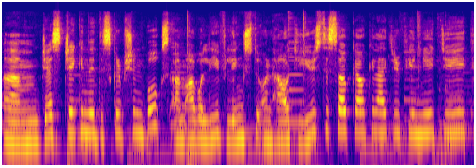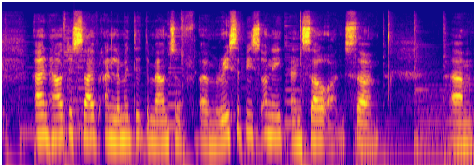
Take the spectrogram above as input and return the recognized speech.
um, just check in the description box. Um, I will leave links to on how to use the soap calculator if you're new to it and how to save unlimited amounts of um, recipes on it and so on. So um,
